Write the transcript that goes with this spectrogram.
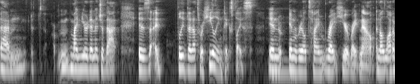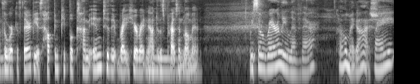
um, my mirrored image of that is I believe that that's where healing takes place. In mm-hmm. in real time right here right now. And a lot of the mm-hmm. work of therapy is helping people come into the right here right now to this mm-hmm. present moment. We so rarely live there, oh my gosh. Right?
